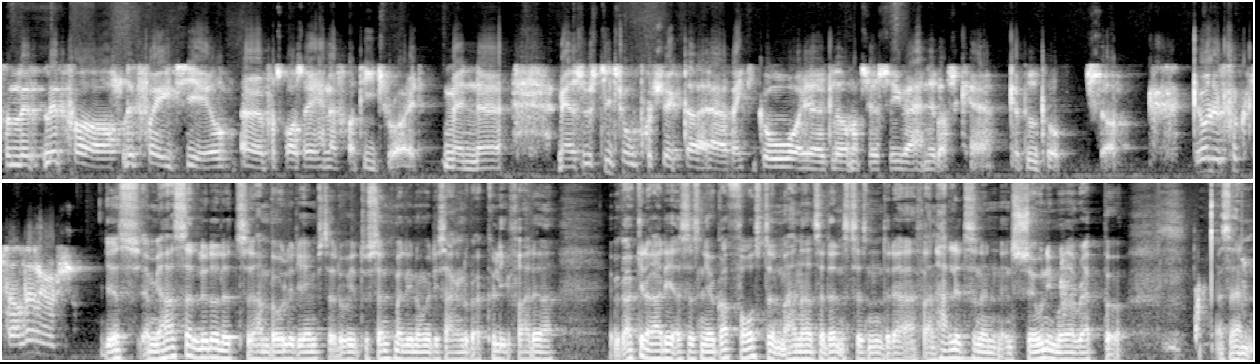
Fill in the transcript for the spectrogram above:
sådan lidt, lidt, for, lidt for ATL, øh, på trods af, at han er fra Detroit. Men, øh, men jeg synes, de to projekter er rigtig gode, og jeg glæder mig til at se, hvad han ellers kan, kan byde på. Så det var lidt for Griselda News. Yes, jamen jeg har selv lyttet lidt til ham Bowley James, der du, du sendte mig lige nogle af de sange, du godt kunne lide fra det, og jeg vil godt give dig ret i, altså sådan, jeg kan godt forestille mig, at han havde tendens til sådan det der, for han har lidt sådan en, en søvnig måde at rappe på. Altså han,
